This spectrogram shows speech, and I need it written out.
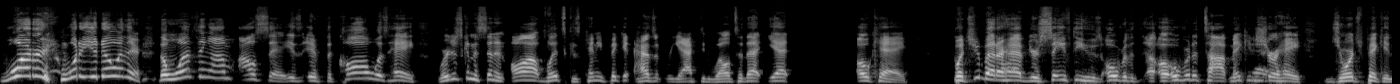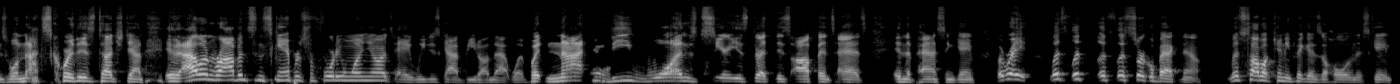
what are what are you doing there? The one thing I'm I'll say is if the call was, hey, we're just gonna send an all-out blitz because Kenny Pickett hasn't reacted well to that yet. Okay. But you better have your safety who's over the uh, over the top, making yeah. sure, hey, George Pickens will not score this touchdown. If Allen Robinson scampers for 41 yards, hey, we just got beat on that one. But not yeah. the one serious threat this offense has in the passing game. But Ray, let's let's let's let's circle back now let's talk about Kenny Pickett as a whole in this game.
